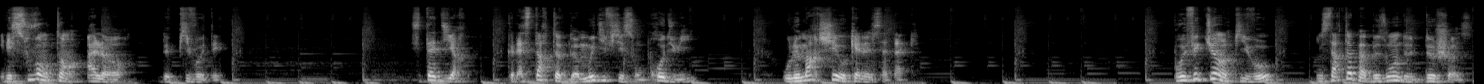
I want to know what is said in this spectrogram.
Il est souvent temps alors de pivoter. C'est-à-dire que la startup doit modifier son produit ou le marché auquel elle s'attaque. Pour effectuer un pivot, une startup a besoin de deux choses.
